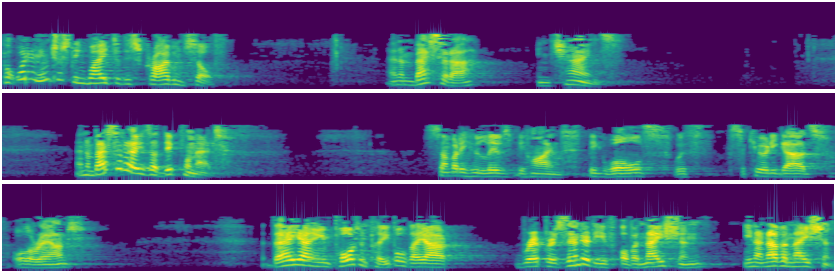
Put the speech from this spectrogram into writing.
But what an interesting way to describe himself an ambassador in chains. An ambassador is a diplomat, somebody who lives behind big walls with security guards all around. They are important people. They are representative of a nation in another nation.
